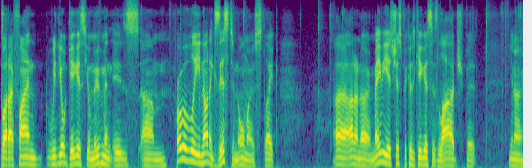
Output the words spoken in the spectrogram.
but I find with your Gigas, your movement is um, probably non-existent almost. Like, uh, I don't know. Maybe it's just because Gigas is large, but you know,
